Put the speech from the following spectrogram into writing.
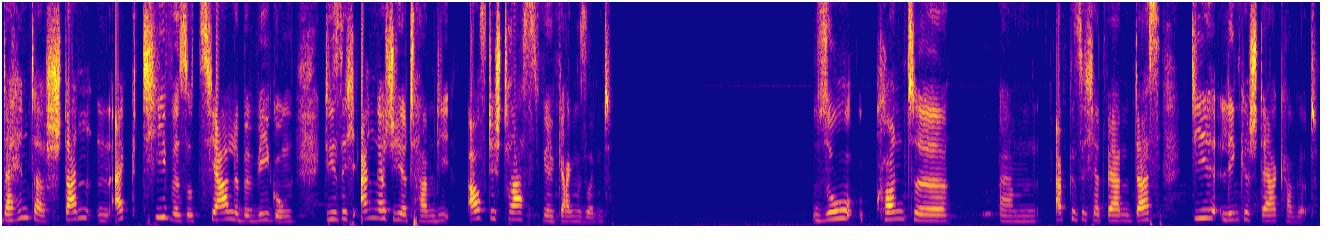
Dahinter standen aktive soziale Bewegungen, die sich engagiert haben, die auf die Straßen gegangen sind. So konnte ähm, abgesichert werden, dass die Linke stärker wird.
